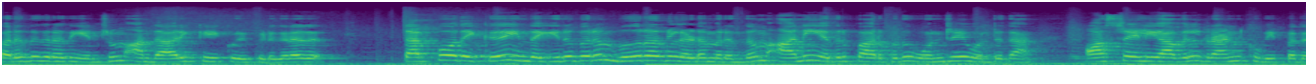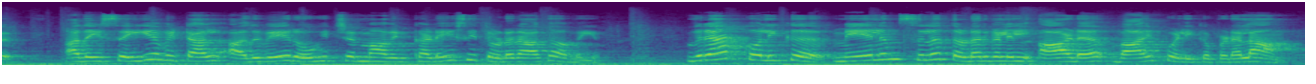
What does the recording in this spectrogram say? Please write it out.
கருதுகிறது என்றும் அந்த அறிக்கை குறிப்பிடுகிறது. தற்போதைக்கு இந்த இருவரும் வீரர்களிடமிருந்தும் அணி எதிர்பார்ப்பது ஒன்றே ஒன்றுதான். ஆஸ்திரேலியாவில் ரன் குவிப்பது. அதை செய்யவிட்டால் அதுவே ரோஹித் சர்மாவின் கடைசி தொடராக அமையும். விராட் கோலிக்கு மேலும் சில தொடர்களில் ஆட வாய்ப்பு அளிக்கப்படலாம்.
